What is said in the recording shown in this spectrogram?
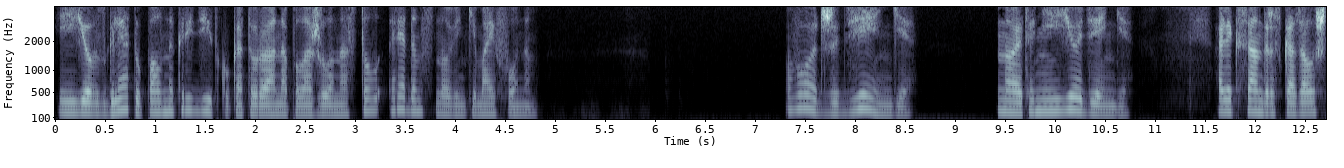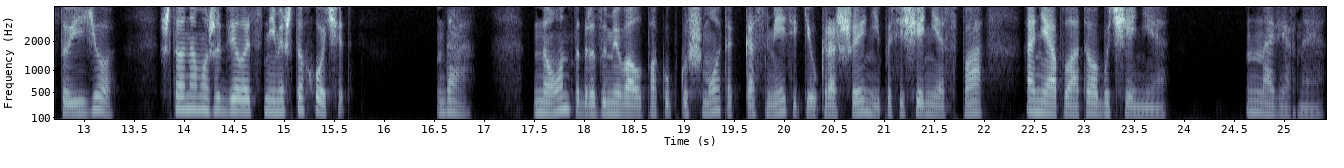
И ее взгляд упал на кредитку, которую она положила на стол рядом с новеньким айфоном. Вот же деньги. Но это не ее деньги. Александр сказал, что ее, что она может делать с ними что хочет. Да, но он подразумевал покупку шмоток, косметики, украшений, посещение спа, а не оплату обучения. Наверное.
